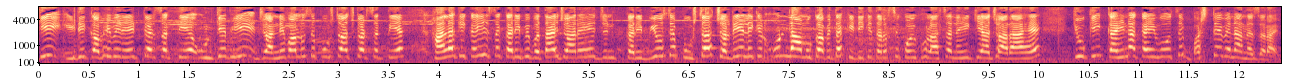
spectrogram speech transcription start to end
कि ईडी कभी भी रेड कर सकती है, उनके भी जानने वालों से पूछताछ कर सकती है। हालाँकि कई ऐसे करीबी बताए जा रहे हैं, जिन करीबियों से पूछताछ चल रही है, लेकिन उन नामों का अभी तक ईडी की तरफ़ से कोई खुलासा नहीं किया जा रहा है, क्योंकि कहीं ना कहीं वो उसे बचते हुए ना नज़र आए।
